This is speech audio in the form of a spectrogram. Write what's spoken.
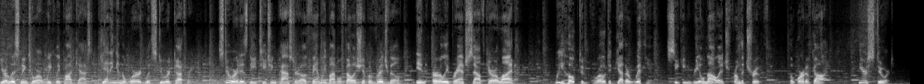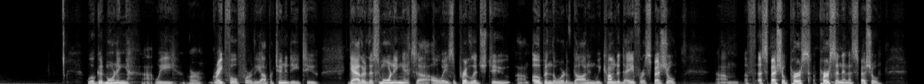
You're listening to our weekly podcast, Getting in the Word with Stuart Guthrie. Stuart is the teaching pastor of Family Bible Fellowship of Ridgeville in Early Branch, South Carolina. We hope to grow together with you, seeking real knowledge from the truth, the Word of God. Here's Stuart. Well, good morning. Uh, we are grateful for the opportunity to gather this morning. It's uh, always a privilege to um, open the Word of God, and we come today for a special, um, a, a, special pers- person and a special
